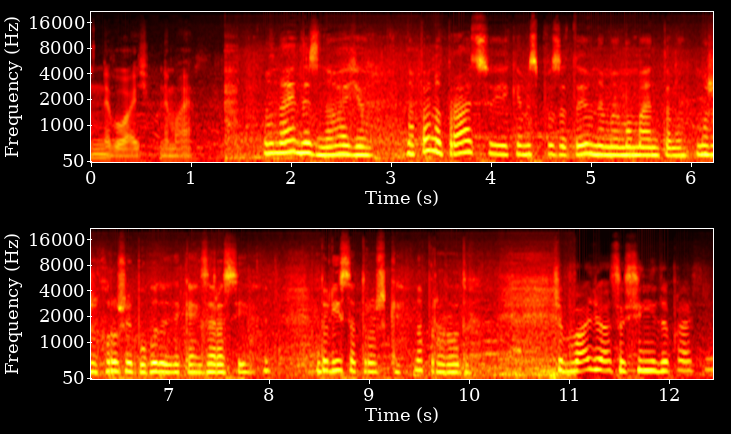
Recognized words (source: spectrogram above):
Не бувають, немає. Ну, навіть не знаю. Напевно, працюю якимись позитивними моментами. Може, хорошої погоди, таке, як зараз є. До ліса трошки, на природу. Чи бувають у вас осінні депресії?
